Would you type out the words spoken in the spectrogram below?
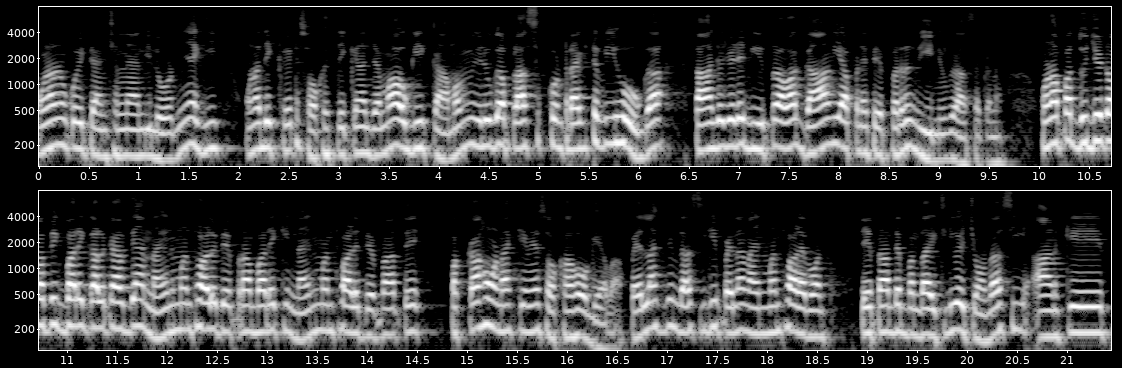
ਉਹਨਾਂ ਨੂੰ ਕੋਈ ਟੈਨਸ਼ਨ ਲੈਣ ਦੀ ਲੋੜ ਨਹੀਂ ਹੈਗੀ। ਉਹਨਾਂ ਦੀ ਕਿੱਟ ਸੌਖੇ ਤਰੀਕੇ ਨਾਲ ਜਮ੍ਹਾਂ ਹੋਊਗੀ, ਕੰਮ ਵੀ ਮਿਲੂਗਾ ਪਲੱਸ ਕੰਟਰੈਕਟ ਵੀ ਹੋਊਗਾ, ਤਾਂ ਜੋ ਜਿਹੜੇ ਵੀਰ ਭਰਾਵਾ ਗਾਂ ਵੀ ਆਪਣੇ ਪੇਪਰ ਰੀਨਿਊ ਕਰਾ ਸਕਣ। ਹੁਣ ਆਪਾਂ ਦੂਜੇ ਟੌਪਿਕ ਬਾਰੇ ਗੱਲ ਕਰਦੇ ਹਾਂ 9 ਮੰਥ ਵਾਲੇ ਪੇਪਰਾਂ ਬਾਰੇ, ਕਿ 9 ਮੰਥ ਵਾਲੇ ਪੇਪਰਾਂ ਤੇ ਪੱਕਾ ਹੋਣਾ ਕਿਵੇਂ ਸੌਖਾ ਹੋ ਗਿਆ ਵਾ? ਪਹਿਲਾਂ ਕੀ ਹੁੰਦਾ ਸੀ ਕਿ ਪਹਿਲਾਂ 9 ਮੰਥ ਵਾਲੇ ਪੇਪਰਾਂ ਤੇ ਬੰਦਾ ਇਟਲੀ ਵਿੱਚ ਆਉਂਦਾ ਸੀ, ਆਣ ਕੇ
